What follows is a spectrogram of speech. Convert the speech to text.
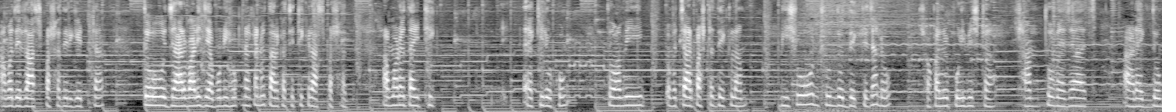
আমাদের রাজপ্রাসাদের গেটটা। তো যার বাড়ি যেমনই হোক না কেন তার কাছে ঠিক রাজপ্রাসাদ। আমারও তাই ঠিক একই রকম। তো আমি আবার চারপাশটা দেখলাম। ভীষণ সুন্দর দেখতে জানো? সকালের পরিবেশটা শান্ত মেজাজ আর একদম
